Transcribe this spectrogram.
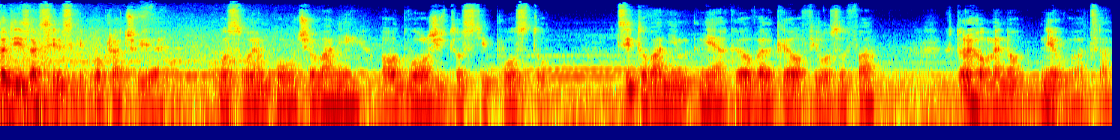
Izak Sírsky pokračuje vo svojom poučovaní o dôležitosti pôstu, citovaním nejakého veľkého filozofa, ktorého meno neuvádza.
